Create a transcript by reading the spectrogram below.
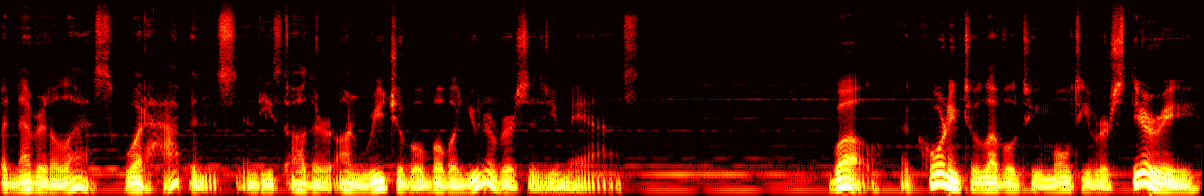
But nevertheless, what happens in these other unreachable bubble universes, you may ask? Well, according to level 2 multiverse theory,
